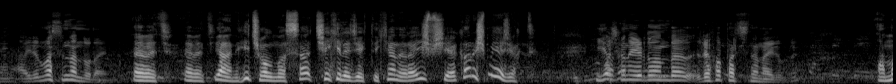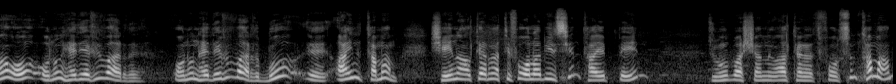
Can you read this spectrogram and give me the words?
Yani ayrılmasından dolayı mı? Evet, evet. Yani hiç olmazsa çekilecekti kenara, hiçbir şeye karışmayacaktı. Cumhurbaşkanı Erdoğan da Refah Partisi'nden ayrıldı. Ama o onun hedefi vardı. Onun hedefi vardı. Bu e, aynı tamam. Şeyin alternatifi olabilsin Tayyip Bey'in. Cumhurbaşkanının alternatifi olsun. Tamam.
